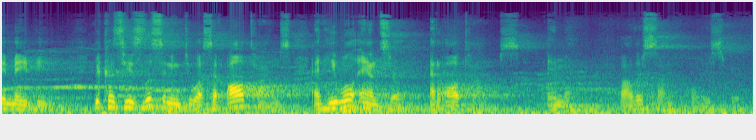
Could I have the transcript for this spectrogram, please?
it may be, because He's listening to us at all times and He will answer at all times. Amen. Father, Son, Holy Spirit.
